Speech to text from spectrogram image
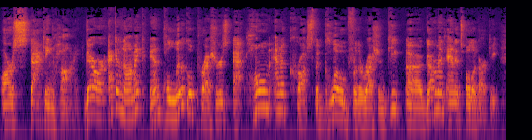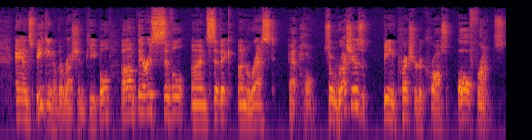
are stacking high. There are economic and political pressures at home and across the globe for the Russian uh, government and its oligarchy. And speaking of the Russian people, um, there is civil and civic unrest at home. So Russia is being pressured across all fronts.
